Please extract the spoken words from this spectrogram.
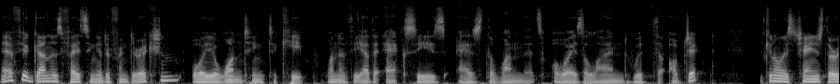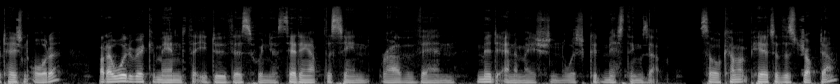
Now if your gun is facing a different direction or you're wanting to keep one of the other axes as the one that's always aligned with the object, you can always change the rotation order, but I would recommend that you do this when you're setting up the scene rather than mid animation, which could mess things up. So we'll come up here to this drop down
